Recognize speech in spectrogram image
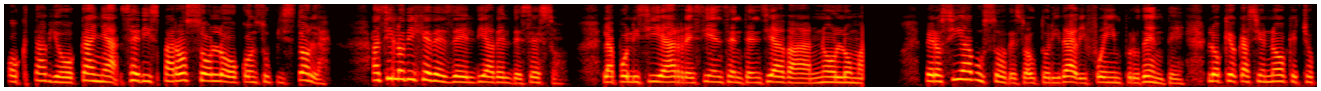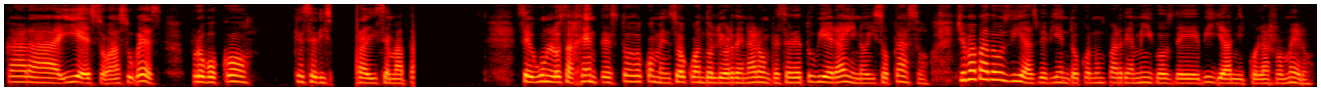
Octavio Ocaña se disparó solo con su pistola. Así lo dije desde el día del deceso. La policía recién sentenciada no lo mató, pero sí abusó de su autoridad y fue imprudente, lo que ocasionó que chocara y eso, a su vez, provocó que se disparara y se matara. Según los agentes, todo comenzó cuando le ordenaron que se detuviera y no hizo caso. Llevaba dos días bebiendo con un par de amigos de Villa Nicolás Romero.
